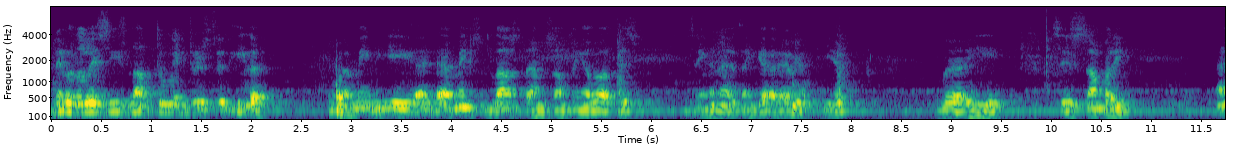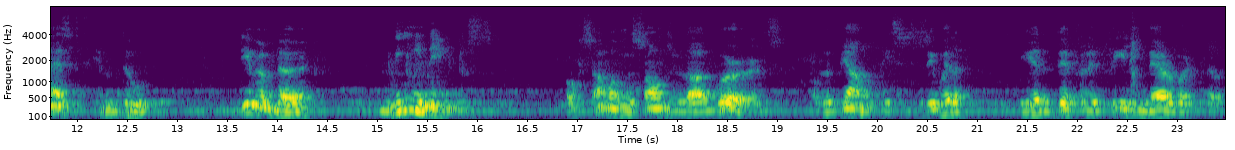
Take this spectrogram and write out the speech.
Nevertheless, he's not too interested either. I mean, he, I, I mentioned last time something about this thing, and I think I have it here, where he says somebody asked him to give him the meanings of some of the songs without words of the piano pieces. See whether you get a definite feeling there, but the,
